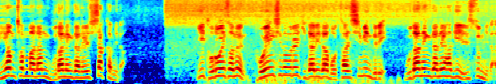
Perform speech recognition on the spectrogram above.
위험천만한 무단횡단을 시작합니다. 이 도로에서는 보행 신호를 기다리다 못한 시민들이 무단횡단을 하기 일쑤입니다.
